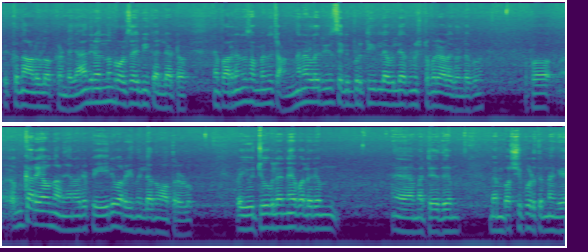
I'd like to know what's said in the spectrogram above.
വിൽക്കുന്ന ആളുകളൊക്കെ ഉണ്ട്. ഞാൻ ഇതിനൊന്നും പ്രോത്സാഹിപ്പിക്കല്ല കേട്ടോ. ഞാൻ പറഞ്ഞതിനെ സംബന്ധിച്ച് അങ്ങനെയുള്ള ഒരു സെലിബ്രിറ്റി ലെവലിലാക്കുന്ന ഇഷ്ടംപോലെ ആളുകളുണ്ട്. അപ്പോൾ അപ്പോൾ നമുക്കറിയാവുന്നതാണ്. ഞാൻ അവരെ പേര് പറയുന്നില്ല എന്ന് മാത്രമേ ഉള്ളൂ. ഇപ്പോൾ യൂട്യൂബിൽ തന്നെ പലരും മറ്റേത് മെമ്പർഷിപ്പ് എടുത്തിട്ടുണ്ടെങ്കിൽ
